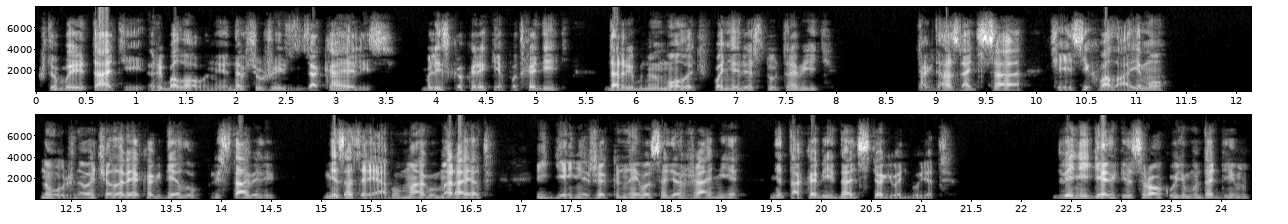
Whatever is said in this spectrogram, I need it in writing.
чтобы тати рыболовные на всю жизнь закаялись, близко к реке подходить, да рыбную молоть по нересту травить. Тогда, значит, честь и хвала ему. Нужного человека к делу приставили, не зазря бумагу марают, и денежек на его содержание не так обидно отстегивать будет. Две недельки сроку ему дадим.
